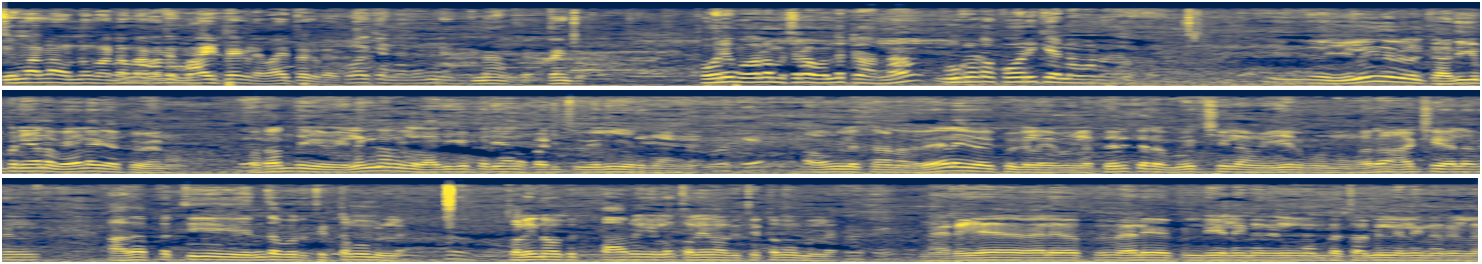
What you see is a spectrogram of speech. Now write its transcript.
சீமான்லாம் ஒன்றும் பண்ண வரதுக்கு வாய்ப்பே கிடையாது. வாய்ப்பே கிடையாது. நன்றி. தேங்க்யூ அவரே முதலமைச்சராக வந்துட்டாருன்னா உங்களோட கோரிக்கை என்னவானா? இருக்கும் இந்த இளைஞர்களுக்கு அதிகப்படியான வேலைவாய்ப்பு வேணும். தொடர்ந்து இளைஞர்கள் அதிகப்படியான படித்து வெளியேறாங்க அவங்களுக்கான வேலைவாய்ப்புகளை இவங்களை பெருக்கிற முயற்சியில் அவங்க ஈடுபடணும் வரும் ஆட்சியாளர்கள் அதை பற்றி எந்த ஒரு திட்டமும் இல்லை. தொலைநோக்கு பார்வையில் தொலைநோக்கு திட்டமும் இல்லை. நிறைய வேலைவாய்ப்பு வேலைவாய்ப்பு இளைஞர்கள் நம்ம தமிழ் இளைஞர்கள்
